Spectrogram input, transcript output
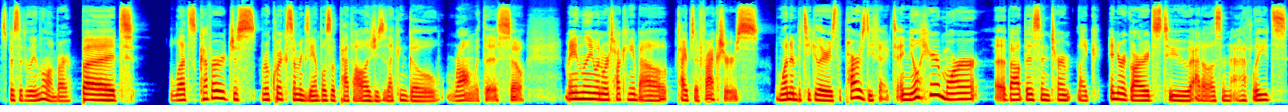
specifically in the lumbar. But let's cover just real quick some examples of pathologies that can go wrong with this. So, mainly when we're talking about types of fractures, one in particular is the pars defect, and you'll hear more about this in term like in regards to adolescent athletes.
